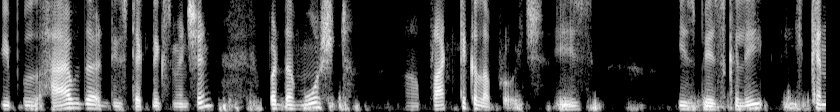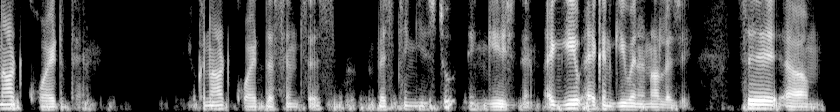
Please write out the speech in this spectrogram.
people have the these techniques mentioned but the most uh, practical approach is is basically you cannot quiet them. You cannot quiet the senses. The best thing is to engage them. I give i can give an analogy. Say um,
